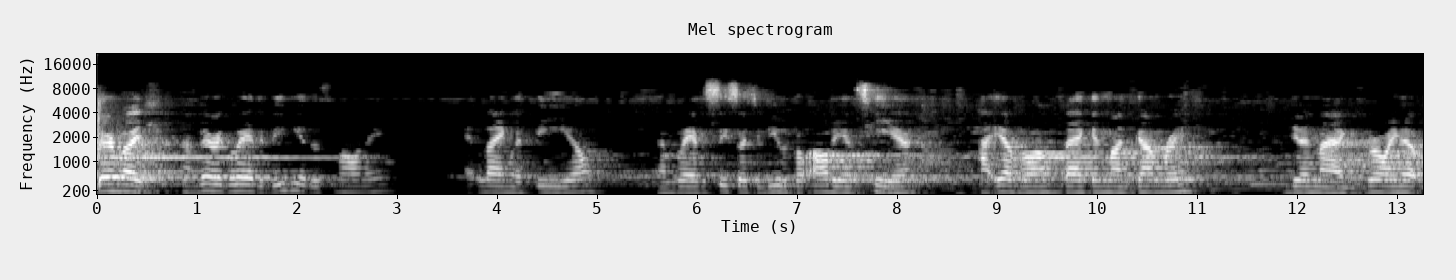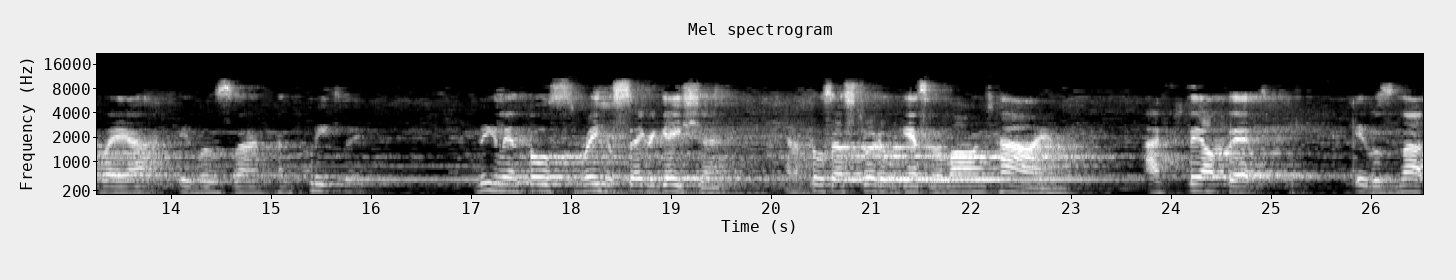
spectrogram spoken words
very much. I'm very glad to be here this morning at Langley Field. I'm glad to see such a beautiful audience here. However, back in Montgomery, during my growing up there, it was uh, completely legally enforced racial segregation. And of course, I struggled against it a long time. I felt that it was not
